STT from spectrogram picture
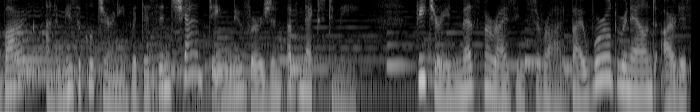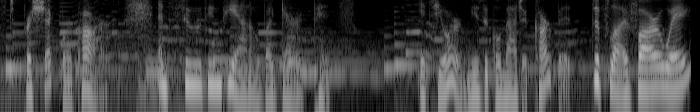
Embark on a musical journey with this enchanting new version of Next to Me, featuring mesmerizing sarod by world renowned artist Praashekh Borkar and soothing piano by Garrick Pitts. It's your musical magic carpet to fly far away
